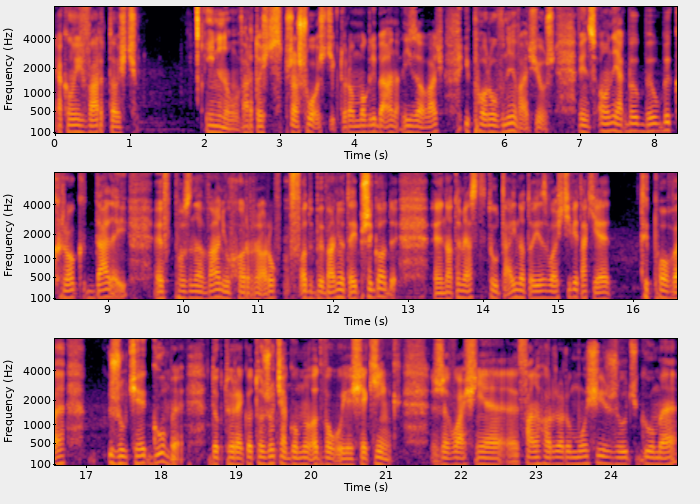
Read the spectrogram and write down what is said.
jakąś wartość inną wartość z przeszłości, którą mogliby analizować i porównywać już. Więc on jakby byłby krok dalej e, w poznawaniu horrorów, w odbywaniu tej przygody. E, natomiast tutaj, no to jest właściwie takie typowe rzucie gumy, do którego to rzucia gumy odwołuje się King, że właśnie e, fan horroru musi rzuć gumę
